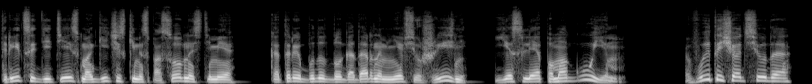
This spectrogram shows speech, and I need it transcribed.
30 детей с магическими способностями, которые будут благодарны мне всю жизнь, если я помогу им. Вытащу отсюда,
